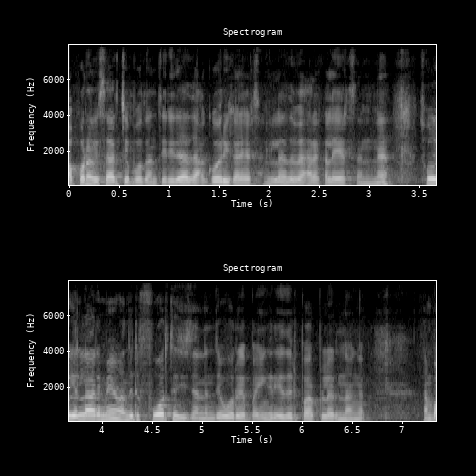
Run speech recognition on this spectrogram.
அப்புறம் விசாரித்த போது தான் தெரியுது அது அகோரி கலையரசன் இல்லை அது வேறு கலையரசன்னு. ஸோ எல்லாருமே வந்துட்டு ஃபோர்த்து சீசன்லேருந்தே ஒரு பயங்கர எதிர்பார்ப்பில் இருந்தாங்க. நம்ம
